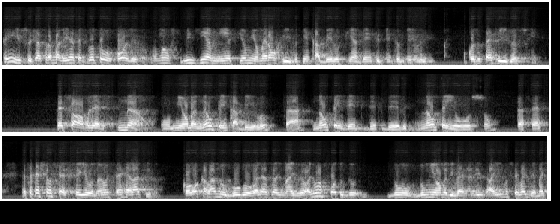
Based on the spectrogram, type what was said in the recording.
têm isso, já trabalhei até, doutor, olha, uma vizinha minha tinha um mioma, era horrível, tinha cabelo, tinha dente dentro dele, uma coisa terrível assim. Pessoal, mulheres, não, o mioma não tem cabelo, tá? Não tem dente dentro dele, não tem osso, tá certo? Essa questão se é feio ou não, isso é relativo. Coloca lá no Google, olha as imagens, olha uma foto do, do, do mioma de verdade, aí você vai ver. Mas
